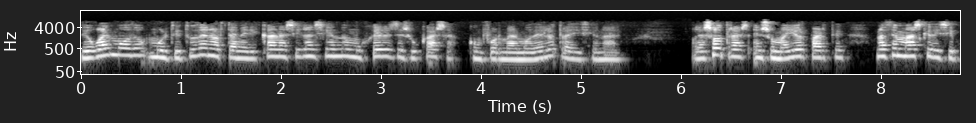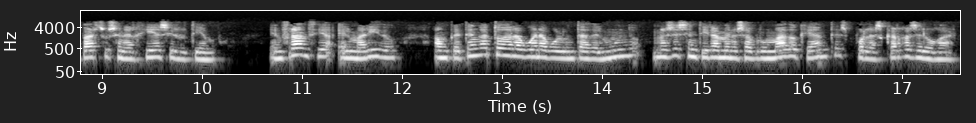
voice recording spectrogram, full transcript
de igual modo, multitud de norteamericanas siguen siendo mujeres de su casa, conforme al modelo tradicional. Las otras, en su mayor parte, no hacen más que disipar sus energías y su tiempo. En Francia, el marido, aunque tenga toda la buena voluntad del mundo, no se sentirá menos abrumado que antes por las cargas del hogar,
